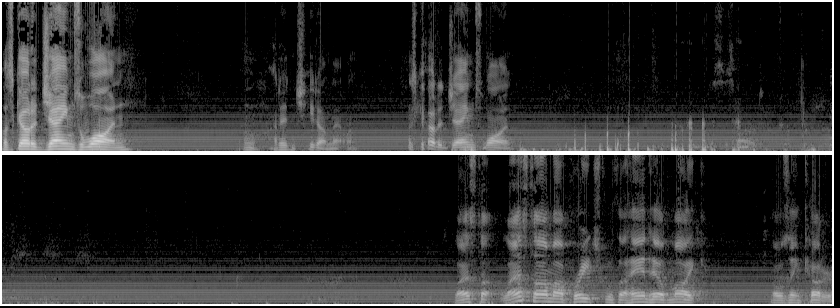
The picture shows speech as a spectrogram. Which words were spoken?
Let's go to James 1. Oh, I didn't cheat on that. Let's go to James 1. Last time, last time I preached with a handheld mic, I was in Cutter.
